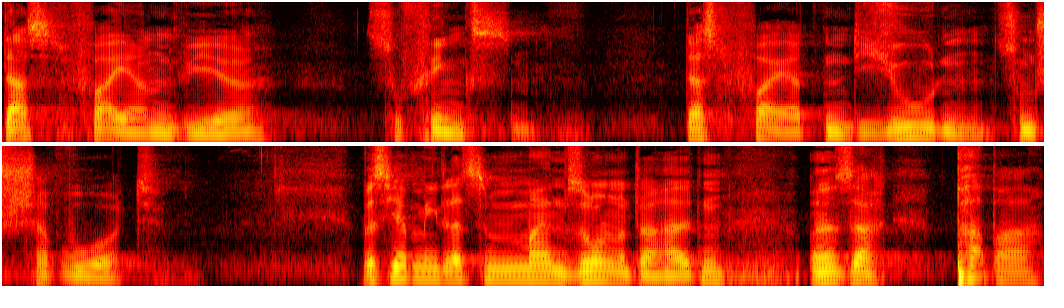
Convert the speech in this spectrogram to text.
Das feiern wir zu Pfingsten. Das feierten die Juden zum Shavuot. Was ich habe mich letztens mit meinem Sohn unterhalten und er sagt, Papa,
